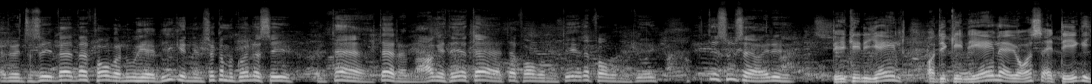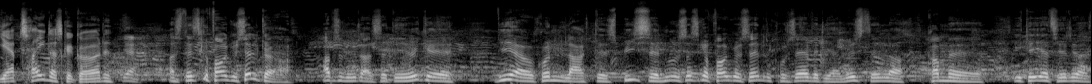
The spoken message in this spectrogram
er du interesseret hvad, hvad foregår nu her i weekenden, jamen, så kan man gå ind og se, jamen, der, der er der marked, der, der, der foregår noget der, der foregår noget der. Ikke? Og det synes jeg er rigtig det er genialt, og det geniale er jo også, at det ikke er jer tre, der skal gøre det. Ja, altså det skal folk jo selv gøre. Absolut, altså det er jo ikke... Vi har jo kun lagt øh, uh, spise øh, nu, og så skal folk jo selv kunne sige, hvad de har lyst til, og komme med øh, idéer til det. Og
